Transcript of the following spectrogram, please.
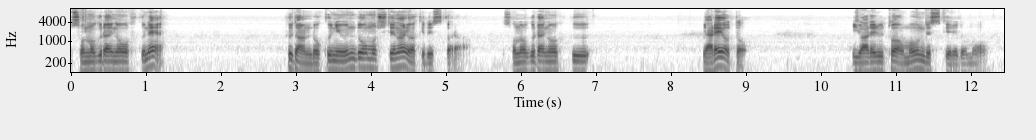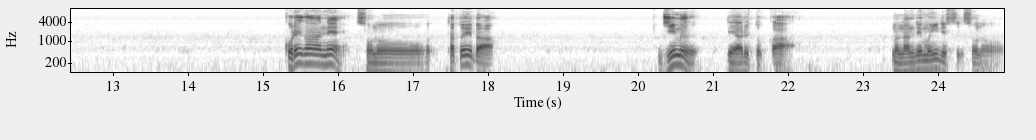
そのぐらいの往復ね、普段ろくに運動もしてないわけですから、そのぐらいの往復、やれよと言われるとは思うんですけれども、これがね、その、例えば、ジムであるとか、まあ何でもいいです。その、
